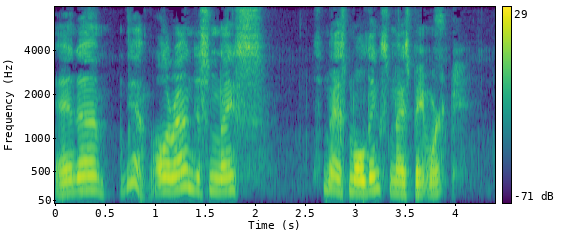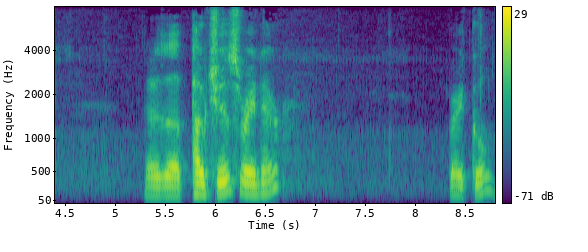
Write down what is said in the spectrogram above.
And uh, yeah, all around just some nice, some nice molding, some nice paintwork. There's uh, pouches right there. Very cool.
